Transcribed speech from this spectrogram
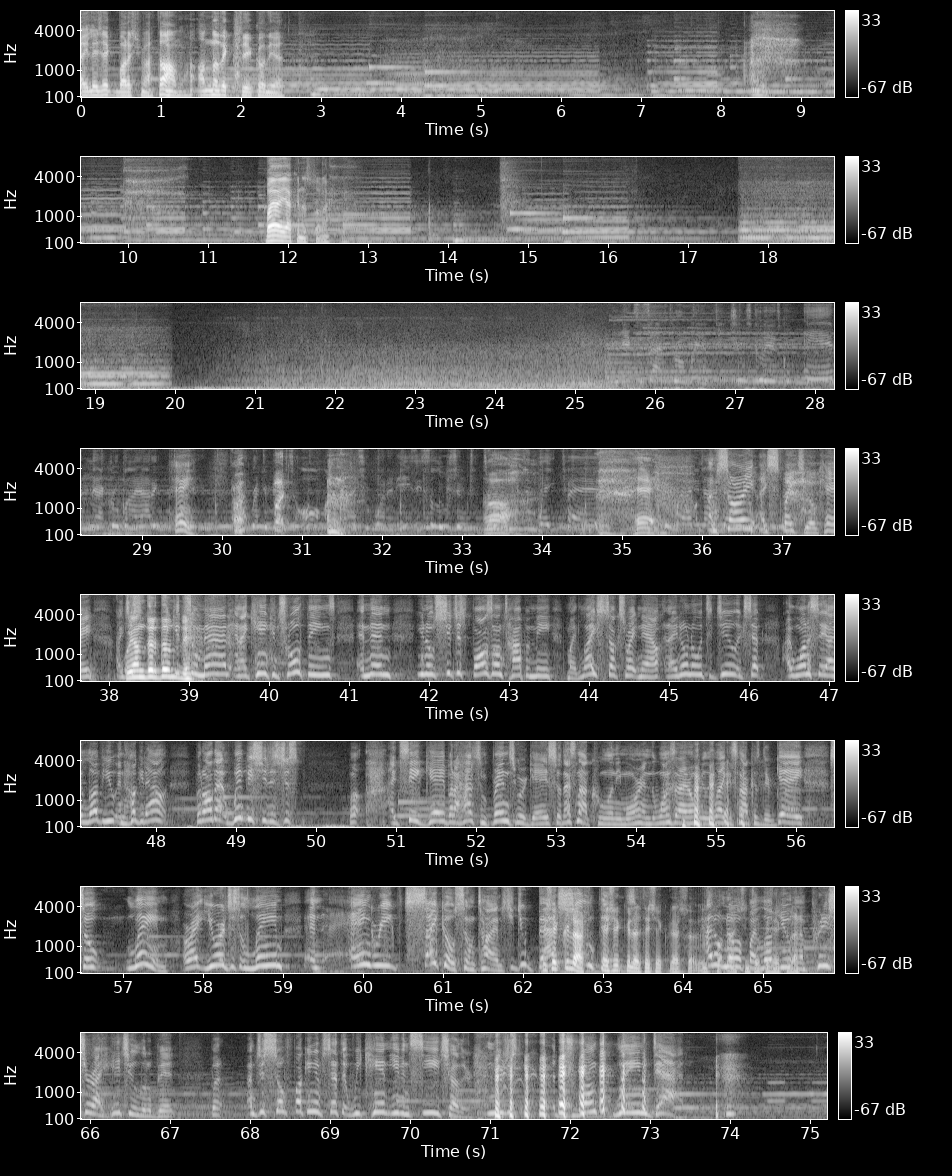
Ailecek barışma. Tamam anladık şey konuyu. Baya yakınız sona. Spiked you, okay? I just Uyandırdın get beni. so mad and I can't control things and then, you know, shit just falls on top of me. My life sucks right now and I don't know what to do except I want to say I love you and hug it out. But all that wimpy shit is just well, I'd say gay, but I have some friends who are gay, so that's not cool anymore. And the ones that I don't really like, it's not because they're gay. So lame, all right? You are just a lame and angry psycho sometimes. You do bad Teşekkürler. shit and things. Teşekkürler. Teşekkürler. Sö- I don't know if I love you, and I'm pretty sure I hate you a little bit, but I'm just so fucking upset that we can't even see each other. And you're just a drunk, lame dad.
